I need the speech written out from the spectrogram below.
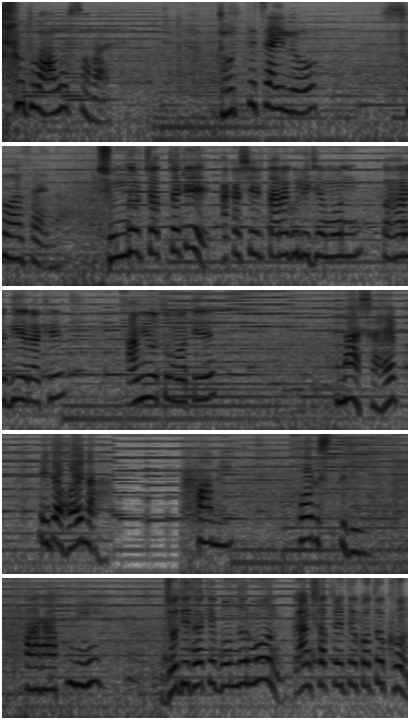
শুধু আলো ছড়ায়। ধরতে চাইলেও ছোঁয়া যায় না। সুন্দর চাঁদটাকে আকাশের তারাগুলি যেমন পাহারা দিয়ে রাখে আমিও তোমাকে না সাহেব এটা হয় না। আমি পর স্ত্রী আর আপনি? যদি থাকে বন্ধুর মন গান সাঁতরাইতে কতক্ষণ?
